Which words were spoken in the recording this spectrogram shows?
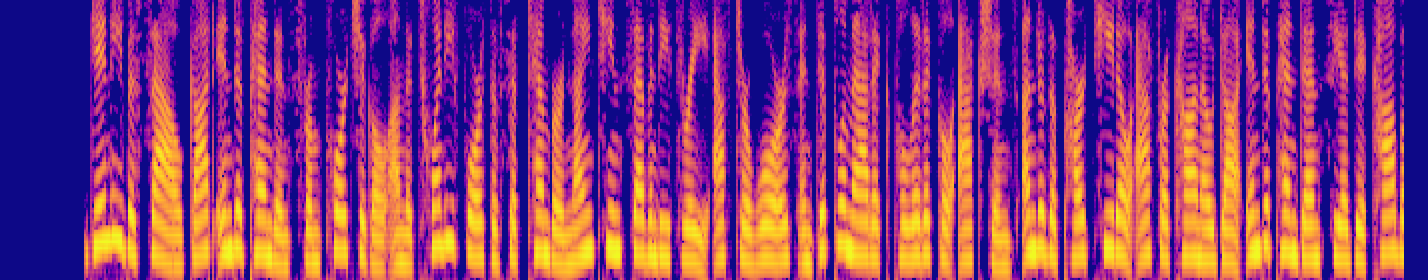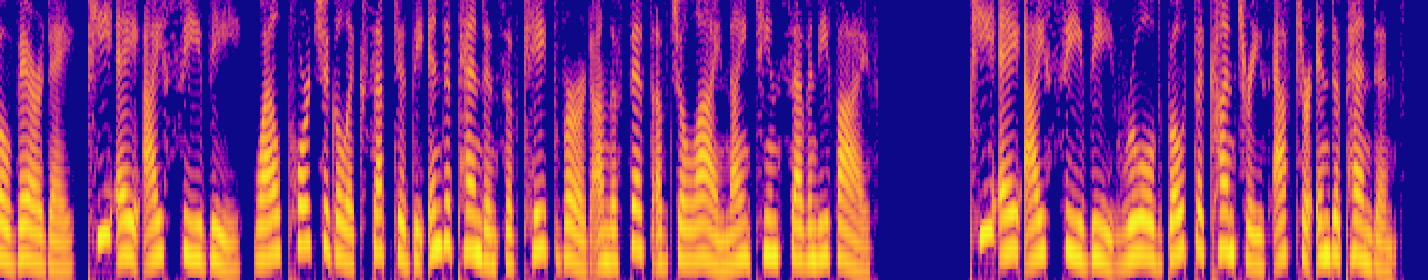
Guinea-Bissau got independence from Portugal on 24 September 1973 after wars and diplomatic political actions under the Partido Africano da Independencia de Cabo Verde PAICV, while Portugal accepted the independence of Cape Verde on 5 July 1975. PAICV ruled both the countries after independence.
